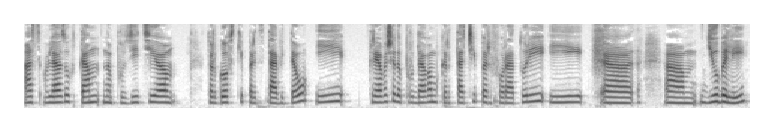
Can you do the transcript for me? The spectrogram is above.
аз влязох там на позиция търговски представител и трябваше да продавам картачи, перфоратори и а, а, дюбели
